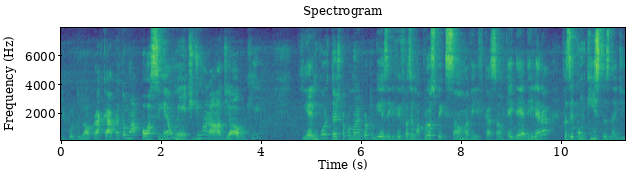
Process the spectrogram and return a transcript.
de, Portugal para cá, para tomar posse realmente de, uma, de algo que que era importante para a colônia portuguesa. Ele veio fazer uma prospecção, uma verificação, porque a ideia dele era fazer conquistas né, de,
